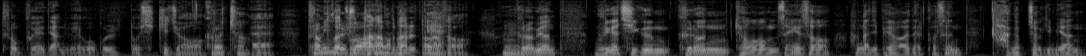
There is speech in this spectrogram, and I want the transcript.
트럼프에 대한 왜곡을 또 시키죠. 그렇죠. 예, 트럼프가 좋다 나쁘다를. 예. 떠나서 음. 그러면 우리가 지금 그런 경험생에서 한 가지 배워야 될 것은 가급적이면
